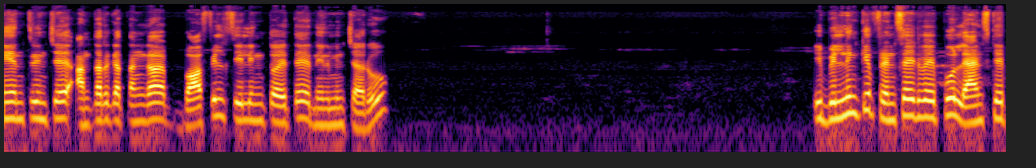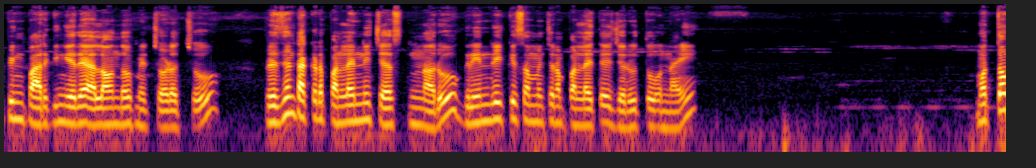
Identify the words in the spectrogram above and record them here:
నియంత్రించే అంతర్గతంగా బాఫిల్ సీలింగ్తో అయితే నిర్మించారు. ఈ బిల్డింగ్కి ఫ్రంట్ సైడ్ వైపు ల్యాండ్స్కేపింగ్ పార్కింగ్ ఏరియా ఎలా ఉందో మీరు చూడొచ్చు. ప్రజెంట్ అక్కడ పనులన్నీ చేస్తున్నారు. గ్రీనరీకి సంబంధించిన పనులు అయితే జరుగుతూ ఉన్నాయి. మొత్తం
